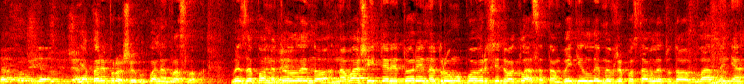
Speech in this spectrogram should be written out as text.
надходження до бюджету. Я перепрошую, буквально два слова. Ви запам'ятали на, на вашій території на другому поверсі два класи. Там виділили, ми вже поставили туди обладнання,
